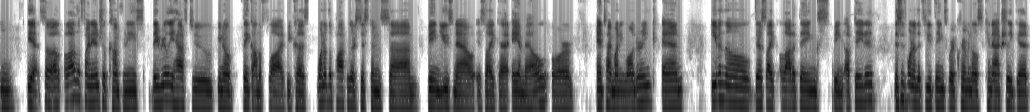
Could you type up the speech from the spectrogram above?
Mm. Yeah, so a, a, lot of the financial companies they really have to you know think on the fly because one of the popular systems um, being used now is like uh, AML or anti money laundering, and even though there's like a lot of things being updated, this is one of the few things where criminals can actually get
